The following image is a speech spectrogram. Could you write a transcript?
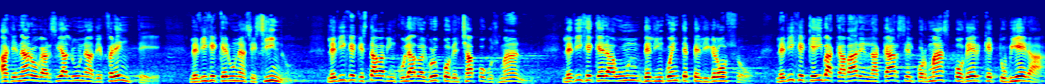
a Genaro García Luna de frente, le dije que era un asesino, le dije que estaba vinculado al grupo del Chapo Guzmán, le dije que era un delincuente peligroso, le dije que iba a acabar en la cárcel por más poder que tuviera.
